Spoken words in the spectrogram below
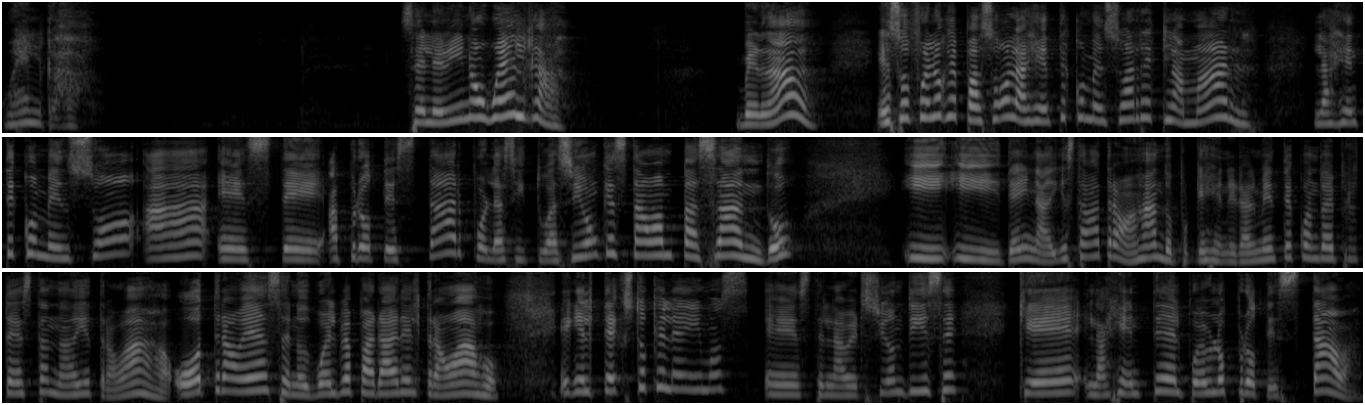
Huelga. Se le vino huelga, ¿verdad? Eso fue lo que pasó. La gente comenzó a reclamar, la gente comenzó a, este, a protestar por la situación que estaban pasando y, de nadie estaba trabajando, porque generalmente cuando hay protestas nadie trabaja. Otra vez se nos vuelve a parar el trabajo. En el texto que leímos, este, en la versión dice que la gente del pueblo protestaba.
